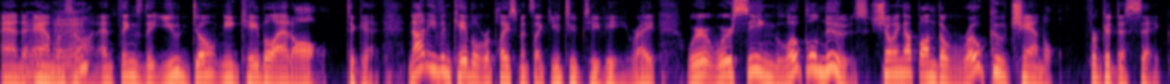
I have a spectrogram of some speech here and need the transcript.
and mm-hmm. Amazon and things that you don't need cable at all to get. Not even cable replacements like YouTube TV, right? We're we're seeing local news showing up on the Roku channel for goodness sake,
